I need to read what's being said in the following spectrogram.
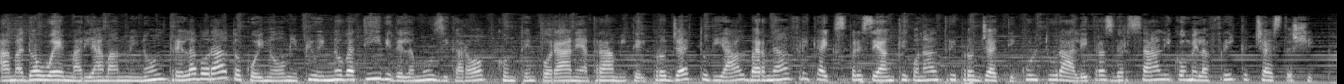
Amadou e Mariam hanno inoltre lavorato coi nomi più innovativi della musica rock contemporanea tramite il progetto di Albarn Africa Express e anche con altri progetti culturali trasversali come la Freak Chest Chic.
